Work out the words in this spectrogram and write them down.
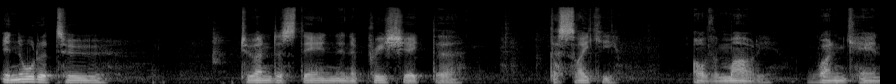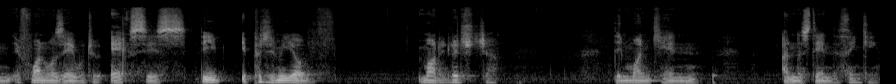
In order to to understand and appreciate the the psyche of the Maori, one can, if one was able to access the epitome of Maori literature, then one can understand the thinking.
